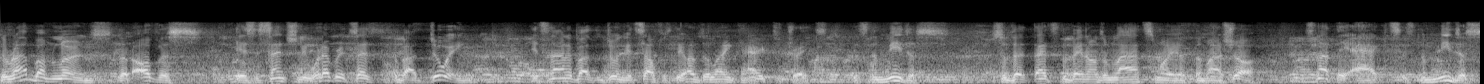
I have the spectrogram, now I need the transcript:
The Rambam learns that Ovis is essentially whatever it says about doing, it's not about the doing itself, it's the underlying character traits. It's the midas. So that that's the Ben Adam La'atzmoy of the Mashah It's not the acts, it's the midas.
